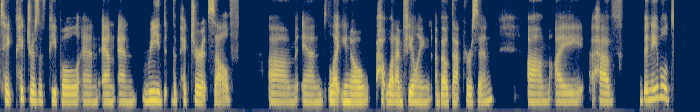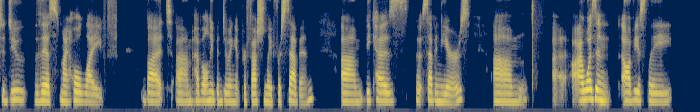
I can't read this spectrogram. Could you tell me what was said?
take pictures of people and and and read the picture itself, um, and let you know how, what I'm feeling about that person. Um, I have been able to do this my whole life, but um, have only been doing it professionally for seven um, because uh, seven years. Um, I, I wasn't obviously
